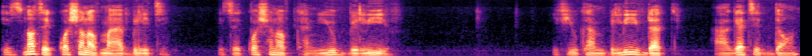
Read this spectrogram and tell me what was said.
it's not a question of my ability. It's a question of can you believe? If you can believe that I'll get it done,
